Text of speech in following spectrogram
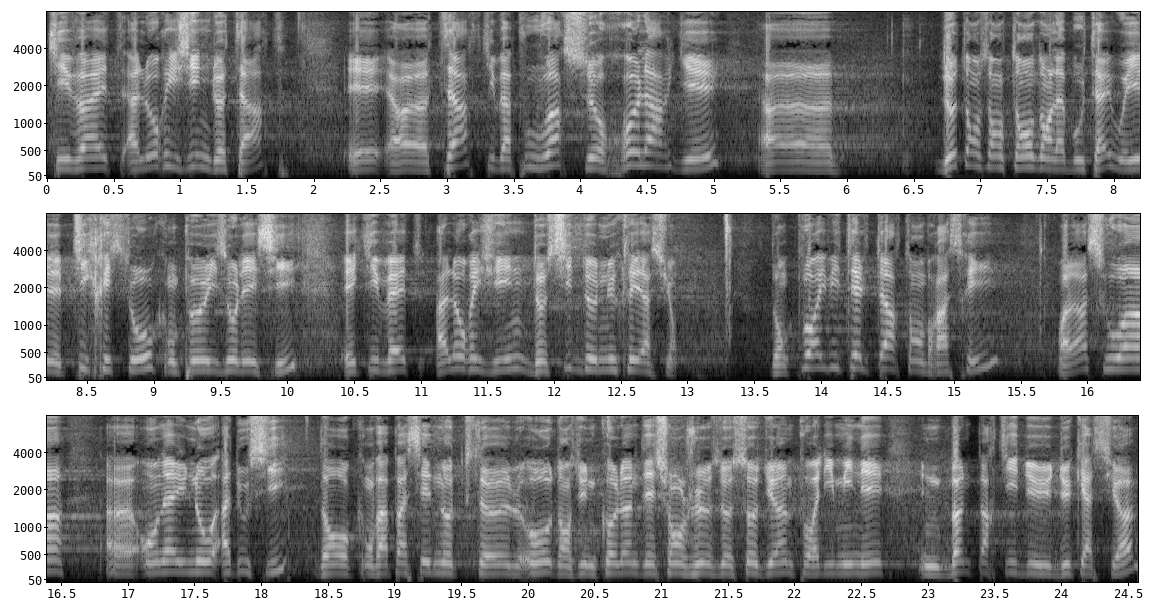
qui va être à l'origine de tartre, et tartre qui va pouvoir se relarguer de temps en temps dans la bouteille, vous voyez les petits cristaux qu'on peut isoler ici, et qui va être à l'origine de sites de nucléation. Donc pour éviter le tarte en brasserie, voilà, soit euh, on a une eau adoucie, donc on va passer notre euh, eau dans une colonne d'échangeuse de sodium pour éliminer une bonne partie du, calcium,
